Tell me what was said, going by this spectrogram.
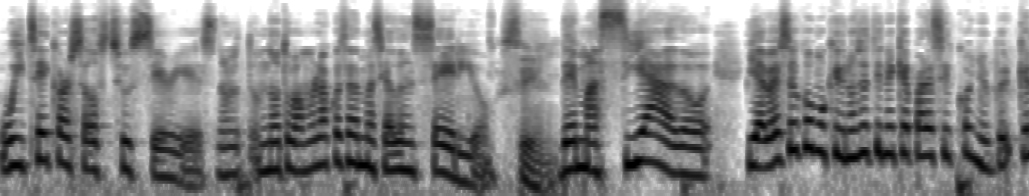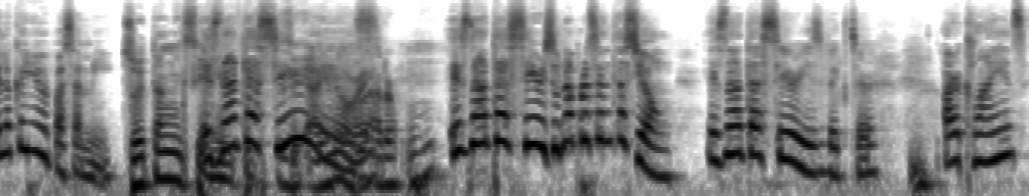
we take ourselves too serious. No, no tomamos las cosas demasiado en serio. Sí. Demasiado. Y a veces como que uno se tiene que parecer, coño, ¿pero ¿qué es lo que a mí me pasa a mí? Soy tan exigente. It's not that Sí, serious. I know, right? Claro. It's not that serious. Una presentación. It's not that serious, Victor. Our clients,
